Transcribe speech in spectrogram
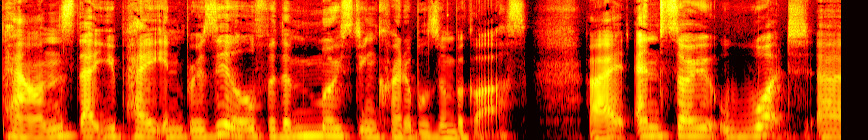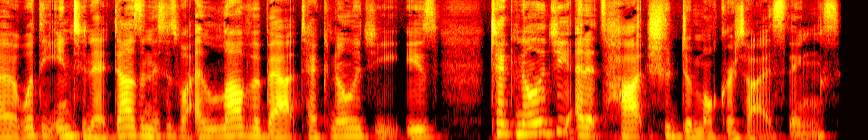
pounds that you pay in Brazil for the most incredible Zumba class, right? And so what uh, what the internet does, and this is what I love about technology, is technology at its heart should democratize things.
